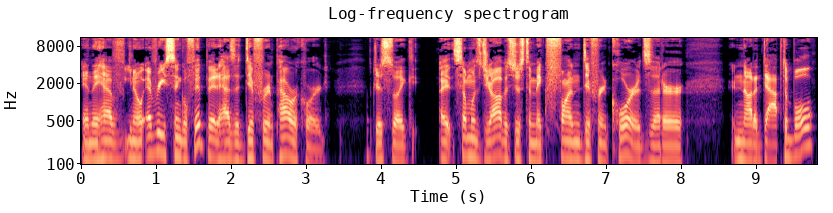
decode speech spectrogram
And they have, you know, every single Fitbit has a different power cord. Just like I, someone's job is just to make fun different cords that are not adaptable.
